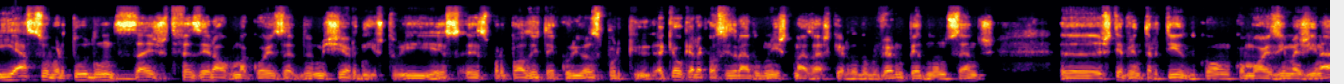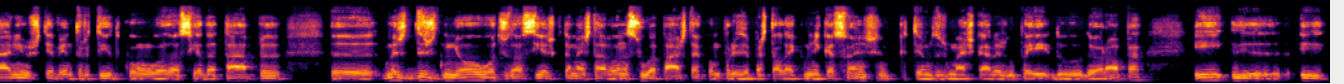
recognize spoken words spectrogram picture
e há sobretudo um desejo de fazer alguma coisa, de mexer nisto. E esse, esse propósito é curioso porque aquele que era considerado o ministro mais à esquerda do governo, Pedro Nuno Santos, Uh, esteve entretido com comboios imaginários, esteve entretido com o dossiê da TAP, uh, mas desdenhou outros dossiês que também estavam na sua pasta, como por exemplo as telecomunicações, que temos as mais caras do país, do, da Europa, e, e,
